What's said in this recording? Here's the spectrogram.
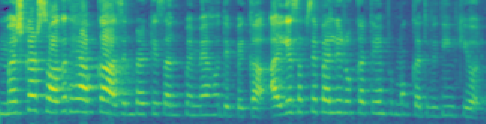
नमस्कार, स्वागत है आपका भर के संग में? मैं हूँ दीपिका। आइए सबसे पहले रुक करते हैं प्रमुख गतिविधियों की ओर।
